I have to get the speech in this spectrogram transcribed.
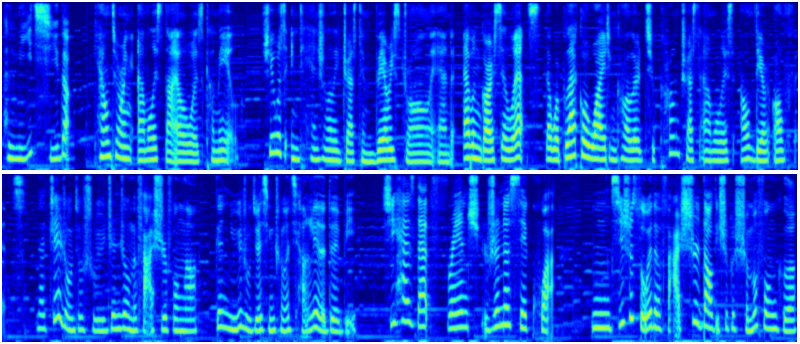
很离奇的。Countering Emily's style was Camille. She was intentionally dressed in very strong and avant-garde silhouettes that were black or white in color to contrast Emily's out there outfits. 那这种就属于真正的法式风了，跟女主角形成了强烈的对比。She has that French je ne sais quoi。嗯，其实所谓的法式到底是个什么风格，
